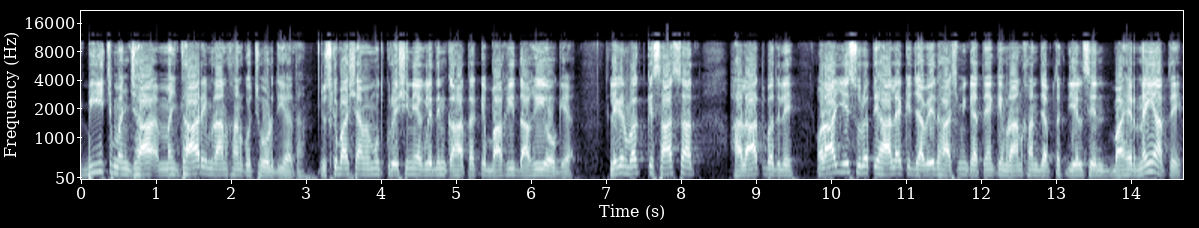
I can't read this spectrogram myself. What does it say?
बीच मंझा, मंझधार इमरान खान को छोड़ दिया था। उसके बाद शाह महमूद कुरैशी ने अगले दिन कहा था कि बागी दागी हो गया। लेकिन वक्त के साथ साथ हालात बदले और आज ये सूरत हाल है कि जावेद हाशमी कहते हैं कि इमरान खान जब तक जेल से बाहर नहीं आते,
